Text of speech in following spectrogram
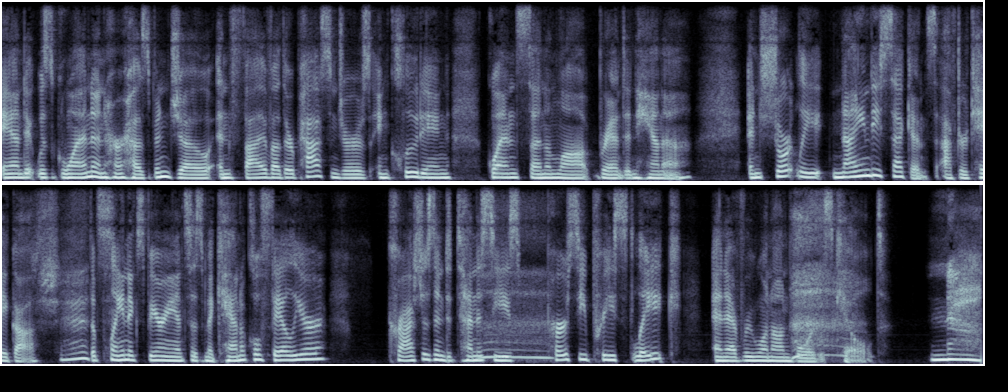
And it was Gwen and her husband, Joe, and five other passengers, including Gwen's son in law, Brandon Hannah. And shortly, 90 seconds after takeoff, Shit. the plane experiences mechanical failure, crashes into Tennessee's Percy Priest Lake, and everyone on board is killed. No.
